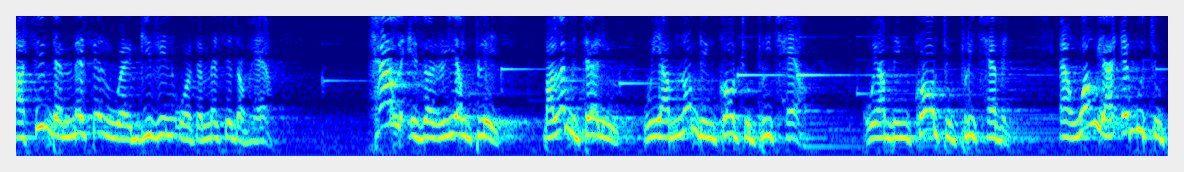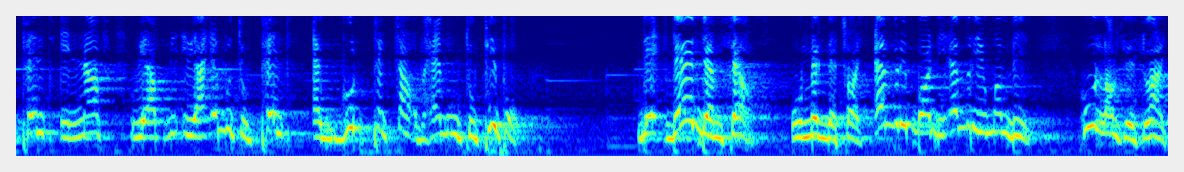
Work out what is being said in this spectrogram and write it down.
as if the message we were given was a message of hell. Hell is a real place. But let me tell you, we have not been called to preach hell. We have been called to preach heaven. And when we are able to paint enough, we are, we are able to paint a good picture of heaven to people. They, they themselves will make the choice. Everybody, every human being who loves his life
